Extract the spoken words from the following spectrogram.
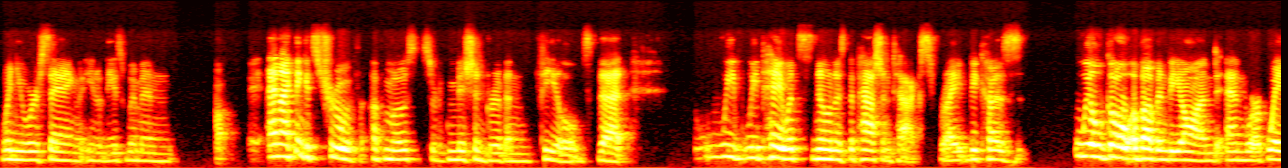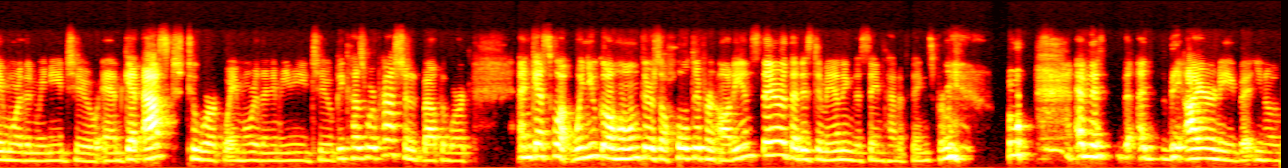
when you were saying that you know these women, uh, and I think it's true of, of most sort of mission driven fields that we we pay what's known as the passion tax, right? Because we'll go above and beyond and work way more than we need to and get asked to work way more than we need to because we're passionate about the work. And guess what? When you go home, there's a whole different audience there that is demanding the same kind of things from you. and the, the, uh, the irony that you know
